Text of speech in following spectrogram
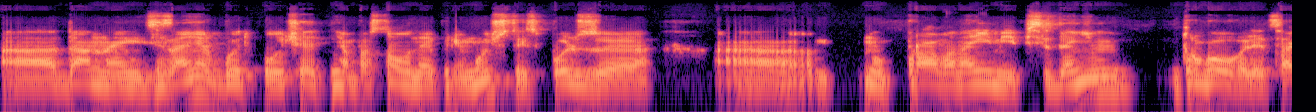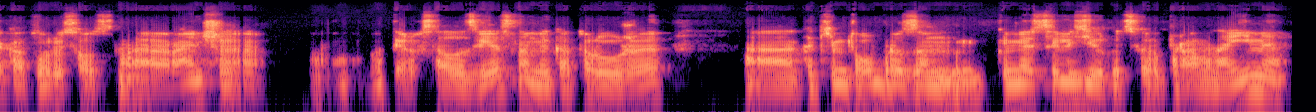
э, данный дизайнер будет получать необоснованное преимущество, используя э, ну, право на имя и псевдоним другого лица, который, собственно, раньше, во-первых, стал известным и который уже каким-то образом коммерциализирует свое право на имя,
